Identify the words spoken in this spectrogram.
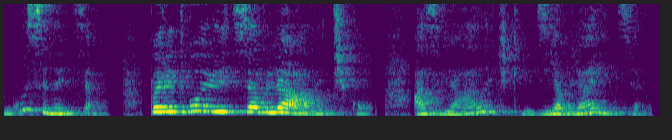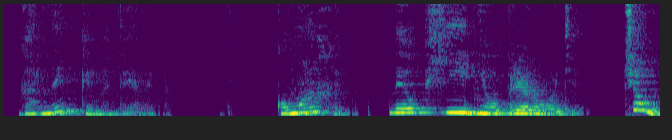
Гусениця перетворюється в лялечку, а з лялечки з'являється гарненький метелик. Комахи необхідні у природі. Чому?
